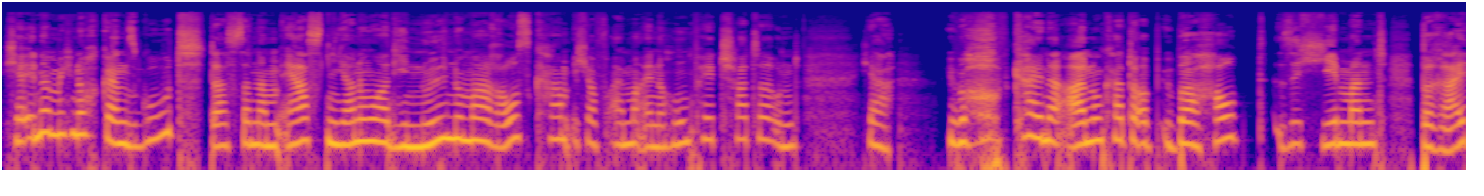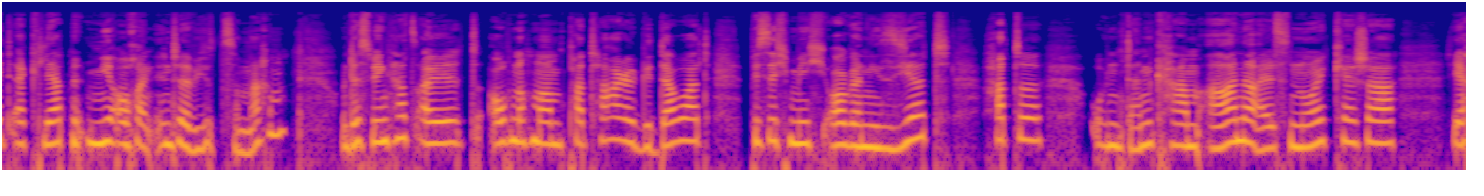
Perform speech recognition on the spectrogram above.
Ich erinnere mich noch ganz gut, dass dann am 1. Januar die Nullnummer rauskam, ich auf einmal eine Homepage hatte und ja, überhaupt keine Ahnung hatte, ob überhaupt sich jemand bereit erklärt, mit mir auch ein Interview zu machen. Und deswegen hat es halt auch noch mal ein paar Tage gedauert, bis ich mich organisiert hatte. Und dann kam Arne als Neucacher, ja,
